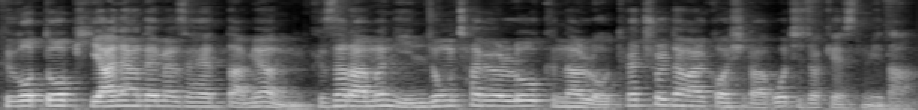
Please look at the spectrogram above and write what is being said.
그것도 비아냥대면서 했다면 그 사람은 인종차별로 그날로 퇴출당할 것이라고 지적했습니다.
